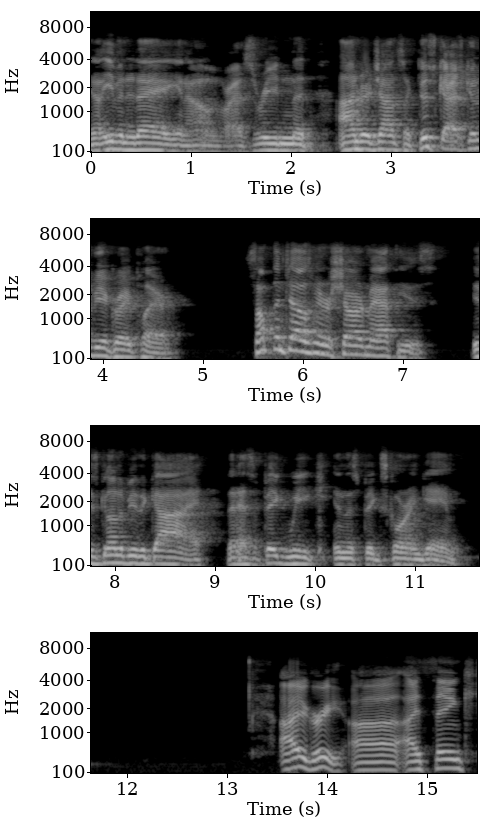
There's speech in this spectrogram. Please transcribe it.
you know, even today, you know, I was reading that Andre Johnson's like, this guy's going to be a great player. Something tells me Rishard Matthews is going to be the guy that has a big week in this big scoring game. I agree. Uh, I think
